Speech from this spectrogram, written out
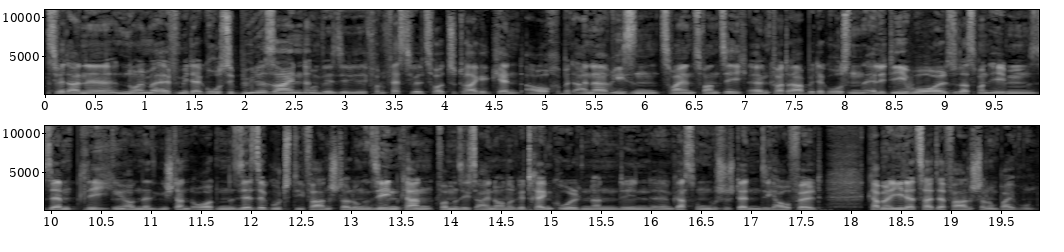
Es wird eine 9 mal 11 Meter große Bühne sein und wie sie von Festivals heutzutage kennt, auch mit einer riesen 22 äh, Quadratmeter großen LED-Wall, sodass man eben sämtlichen an Standorten sehr, sehr gut die Veranstaltungen sehen kann. Wenn man sich das eine oder andere Getränk holt und an den äh, gastronomischen Ständen sich auffällt, kann man jederzeit der Veranstaltung beiwohnen.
